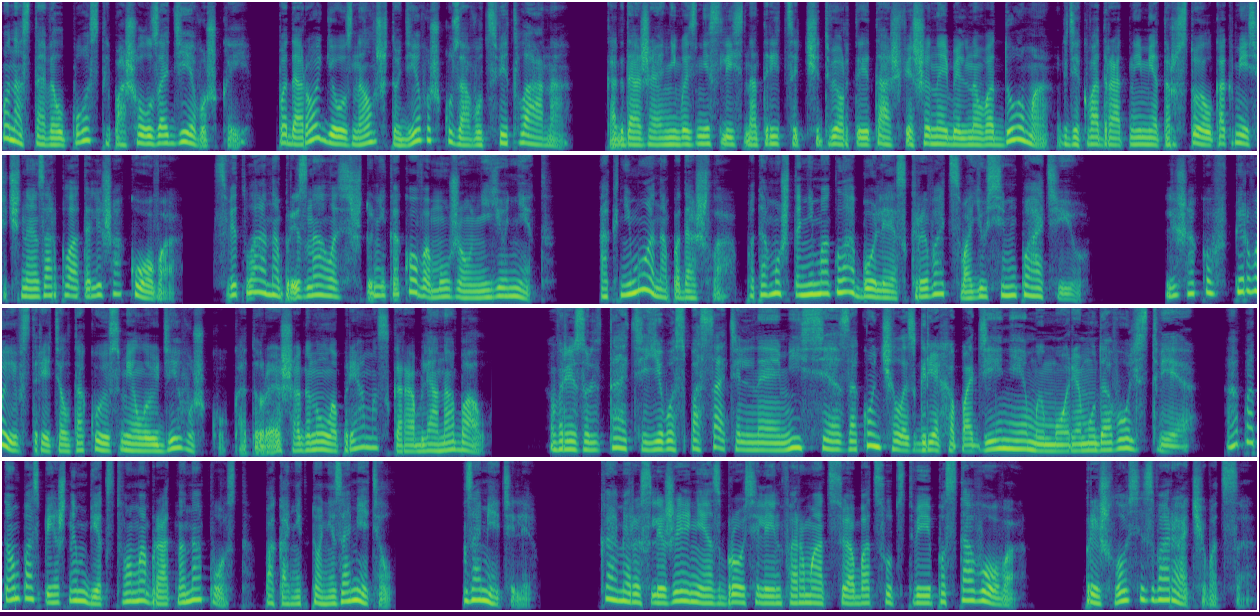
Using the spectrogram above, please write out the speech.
Он оставил пост и пошел за девушкой. По дороге узнал, что девушку зовут Светлана. Когда же они вознеслись на 34 этаж фешенебельного дома, где квадратный метр стоил как месячная зарплата Лишакова, Светлана призналась, что никакого мужа у нее нет. А к нему она подошла, потому что не могла более скрывать свою симпатию. Лишаков впервые встретил такую смелую девушку, которая шагнула прямо с корабля на бал. В результате его спасательная миссия закончилась грехопадением и морем удовольствия, а потом поспешным бегством обратно на пост, пока никто не заметил. Заметили. Камеры слежения сбросили информацию об отсутствии постового. Пришлось изворачиваться.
